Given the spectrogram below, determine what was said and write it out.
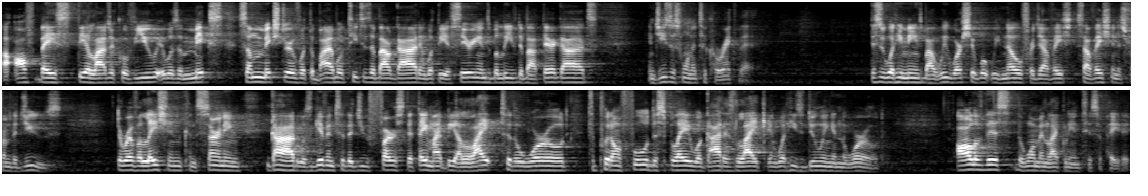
an off base theological view. It was a mix, some mixture of what the Bible teaches about God and what the Assyrians believed about their gods. And Jesus wanted to correct that. This is what he means by we worship what we know, for salvation is from the Jews. The revelation concerning God was given to the Jew first that they might be a light to the world to put on full display what God is like and what he's doing in the world. All of this, the woman likely anticipated.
